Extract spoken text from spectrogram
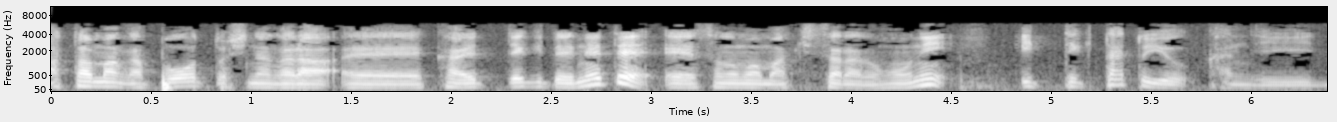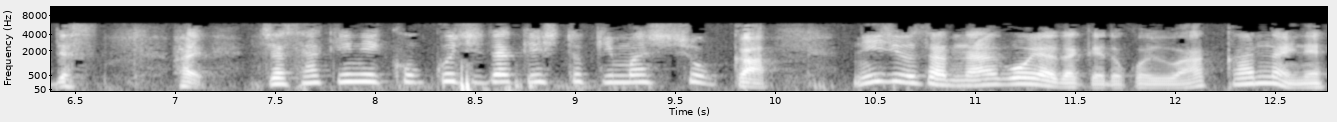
頭がぼーっとしながら、えー帰ってきて寝て、えーそのままキサラの方に行ってきたという感じです。はい。じゃあ先に告知だけしときましょうか。23名古屋だけど、これわかんないね。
